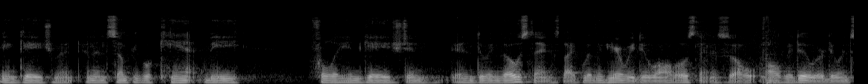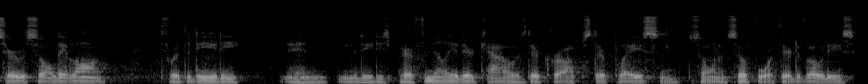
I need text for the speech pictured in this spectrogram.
engagement. And then some people can't be fully engaged in, in doing those things. Like living here, we do all those things. So all we do, we're doing service all day long for the deity and the deity's paraphernalia, their cows, their crops, their place, and so on and so forth, their devotees.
